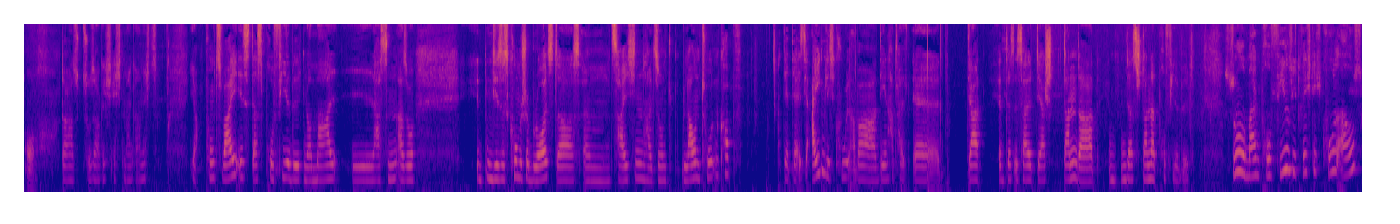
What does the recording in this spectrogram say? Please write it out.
Oh, dazu sage ich echt mal gar nichts. Ja, Punkt 2 ist das Profilbild normal lassen. Also dieses komische Brawl Stars ähm, Zeichen, halt so einen blauen Totenkopf. Der, der ist ja eigentlich cool, aber den hat halt, äh, der, das ist halt der Standard, das Standardprofilbild. So, mein Profil sieht richtig cool aus.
